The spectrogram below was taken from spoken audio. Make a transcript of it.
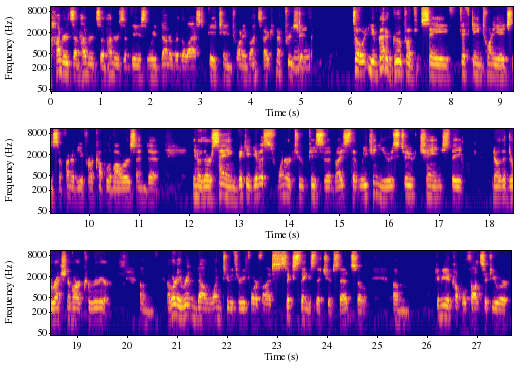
hundreds and hundreds and hundreds of these we've done over the last 18, 20 months. I can appreciate mm-hmm. that. So you've got a group of, say, 15, 20 agents in front of you for a couple of hours. And, uh, you know, they're saying, Vicki, give us one or two pieces of advice that we can use to change the, you know, the direction of our career. Um, I've already written down one, two, three, four, five, six things that you've said. So um, give me a couple thoughts if you were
